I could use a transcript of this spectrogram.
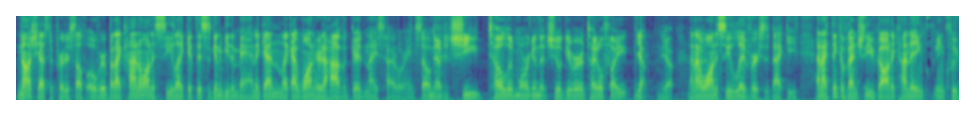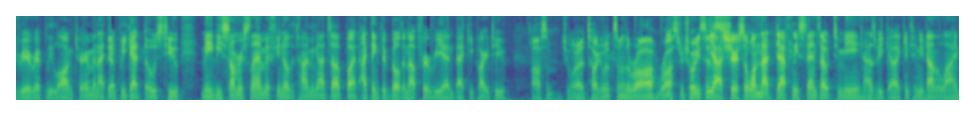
not she has to put herself over, but I kind of want to see like if this is going to be the man again. Like I want her to have a good, nice title reign. So now, did she tell Liv Morgan that she'll give her a title fight? Yep. Yeah. And okay. I want to see Liv versus Becky. And I think eventually you got to kind of inc- include Rhea Ripley long term. And I think yep. we get those two maybe SummerSlam if you know the timing adds up. But I think they're building up for Rhea and Becky part two. Awesome. Do you want to talk about some of the Raw roster choices? Yeah, sure. So one that definitely stands out to me as we uh, continue down the line.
